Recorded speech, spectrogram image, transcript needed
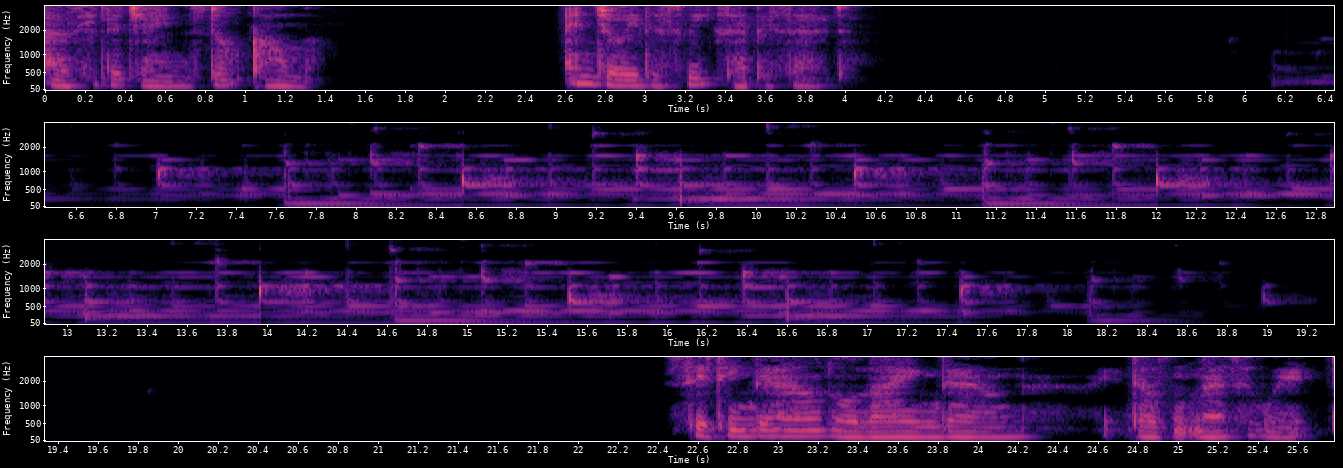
ursulajames.com. Enjoy this week's episode. Sitting down or lying down, it doesn't matter which.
